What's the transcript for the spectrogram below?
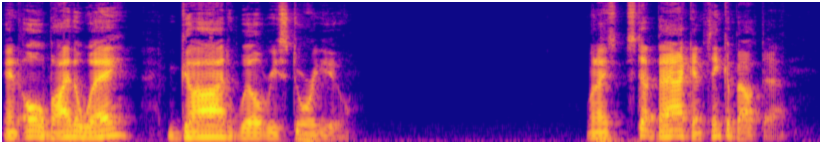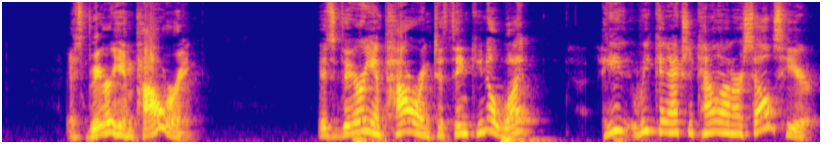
And oh, by the way, God will restore you when I step back and think about that. It's very empowering. It's very empowering to think, you know what? He, we can actually count on ourselves here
